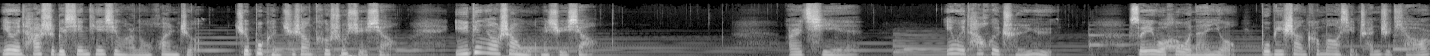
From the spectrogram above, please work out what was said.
因为他是个先天性耳聋患者，却不肯去上特殊学校。一定要上我们学校，而且，因为他会唇语，所以我和我男友不必上课冒险传纸条。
